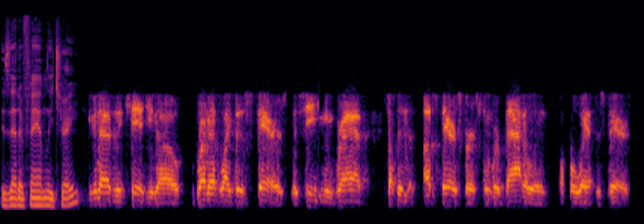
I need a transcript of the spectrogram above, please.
Is that a family trait? Even as a kid, you know, run up like the stairs to see if you can grab something upstairs first when we're battling our way up the stairs.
